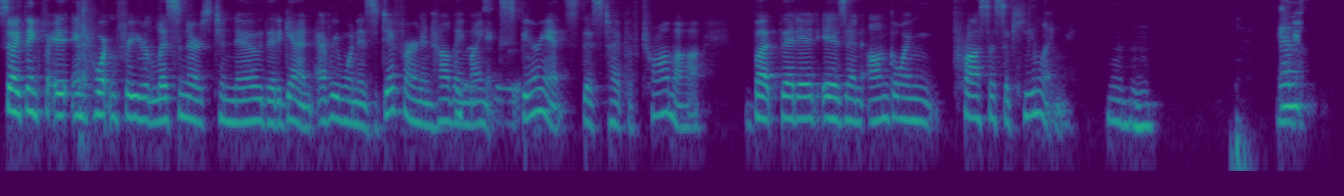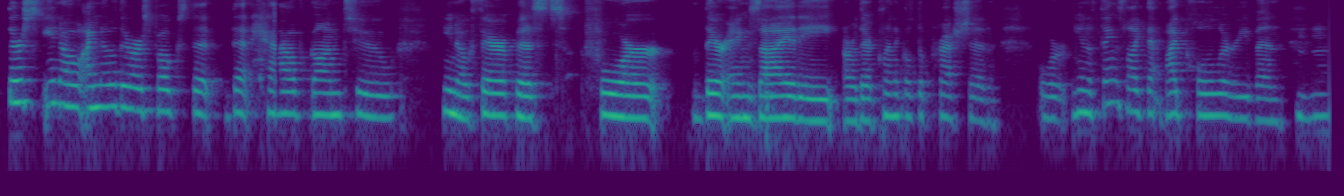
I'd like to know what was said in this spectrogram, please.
So I think it's important for your listeners to know that again, everyone is different in how they might experience this type of trauma, but that it is an ongoing process of healing. Mm-hmm. And there's you know i know there are folks that that have gone to you know therapists for their anxiety or their clinical depression or you know things like that bipolar even mm-hmm.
